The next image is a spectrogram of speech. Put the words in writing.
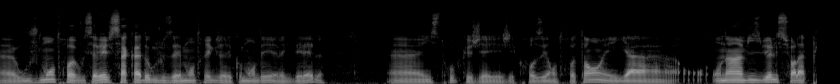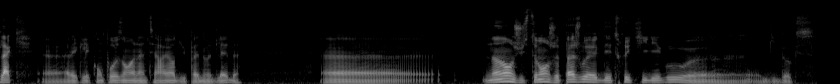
euh, où je montre, vous savez, le sac à dos que je vous avais montré que j'avais commandé avec des LED. Euh, il se trouve que j'ai creusé entre temps et il y a, on a un visuel sur la plaque euh, avec les composants à l'intérieur du panneau de LED. Non, non, justement, je veux pas jouer avec des trucs illégaux, Bbox.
